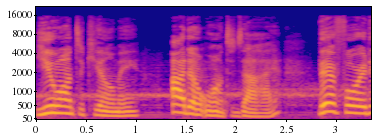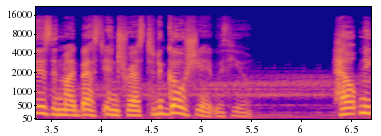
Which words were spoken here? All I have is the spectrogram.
You want to kill me. I don't want to die. Therefore, it is in my best interest to negotiate with you. Help me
